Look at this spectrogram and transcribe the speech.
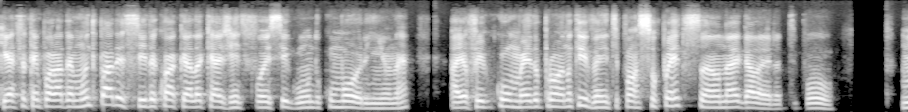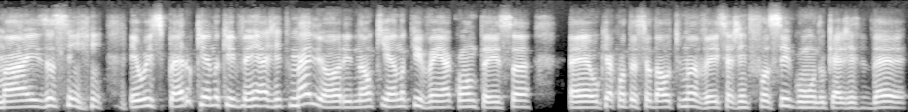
que essa temporada é muito parecida com aquela que a gente foi segundo com o Mourinho, né? Aí eu fico com medo pro ano que vem, tipo uma superstição, né, galera? Tipo, mas assim, eu espero que ano que vem a gente melhore, não que ano que vem aconteça é, o que aconteceu da última vez, se a gente for segundo, que a gente der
